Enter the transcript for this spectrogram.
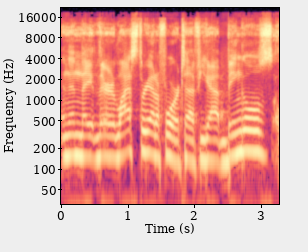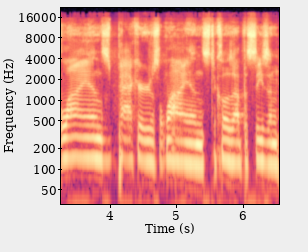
and then they their last three out of four are tough. You got Bengals, Lions, Packers, Lions to close out the season,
